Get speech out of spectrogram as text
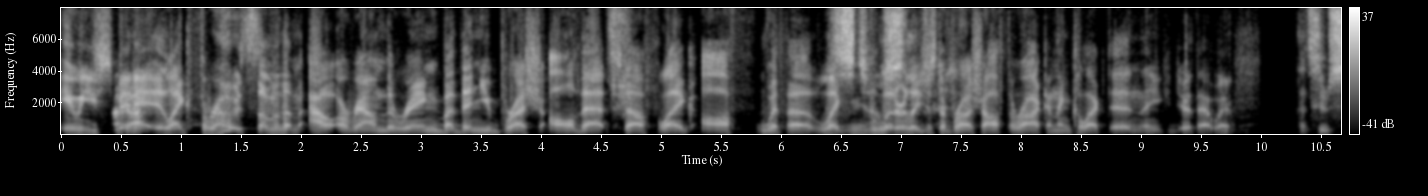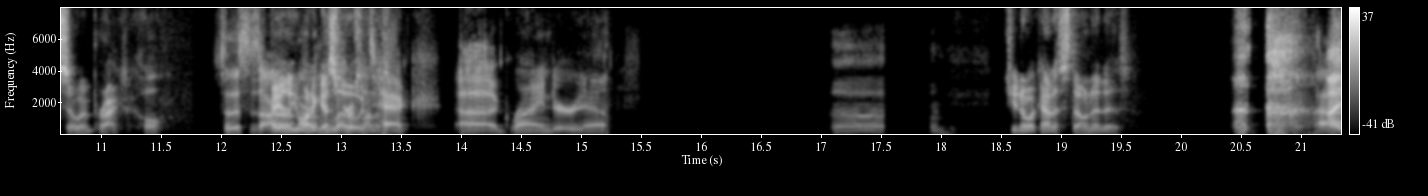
And when you spin Okay. it, it like throws some of them out around the ring, but then you brush all that stuff like off with a like So literally just a brush off the rock and then collect it, and then you can do it that way. that seems so impractical. So this is our, Bailey, you our low tech uh, grinder. Yeah. Uh, Do you know what kind of stone it is? I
